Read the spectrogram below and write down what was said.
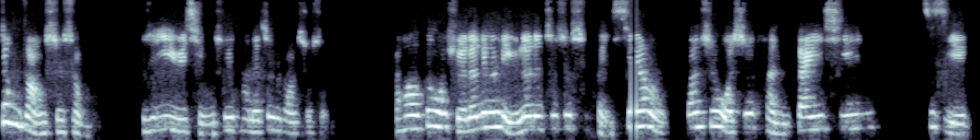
症状是什么？就是抑郁情绪，它的症状是什么？然后跟我学的那个理论的知识是很像。当时我是很担心自己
